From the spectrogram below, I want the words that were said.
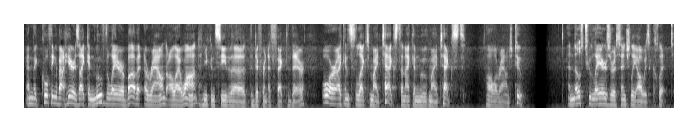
And the cool thing about here is I can move the layer above it around all I want, and you can see the, the different effect there. Or I can select my text and I can move my text all around too. And those two layers are essentially always clipped.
